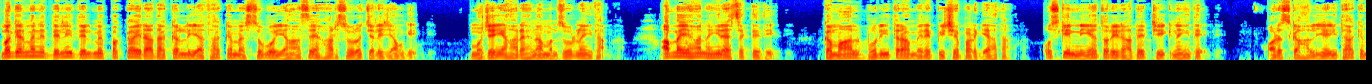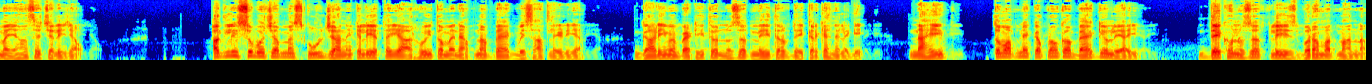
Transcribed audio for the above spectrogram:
مگر میں نے دل ہی دل میں پکا ارادہ کر لیا تھا کہ میں صبح یہاں سے ہر صورت چلی جاؤں گی۔ مجھے یہاں رہنا منظور نہیں تھا۔ اب میں یہاں نہیں رہ سکتی تھی۔ کمال بری طرح میرے پیچھے پڑ گیا تھا۔ اس کی نیت اور ارادے ٹھیک نہیں تھے۔ اور اس کا حل یہی تھا کہ میں یہاں سے چلی جاؤں۔ اگلی صبح جب میں اسکول جانے کے لیے تیار ہوئی تو میں نے اپنا بیگ بھی ساتھ لے لیا۔ گاڑی میں بیٹھی تو نزت میری طرف دیکھ کر کہنے لگی، ناہید، تم اپنے کپڑوں کا بیگ کیوں لے آئی؟ دیکھو نزت پلیز، برا مت ماننا۔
